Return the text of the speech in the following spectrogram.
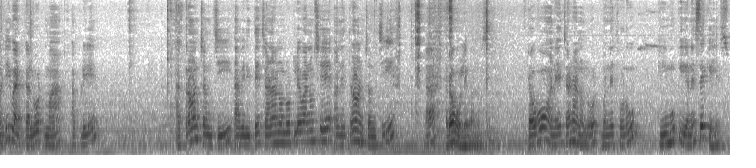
અઢી વાટકા લોટમાં આપણે આ ત્રણ ચમચી આવી રીતે ચણાનો લોટ લેવાનો છે અને ત્રણ ચમચી આ રવો લેવાનો છે. રવો અને ચણાનો લોટ બંને થોડું ઘી મૂકી અને શેકી લેશું.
